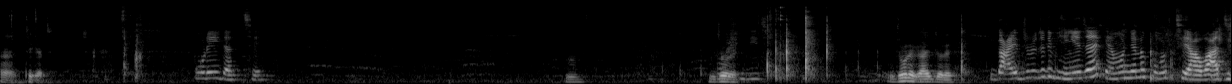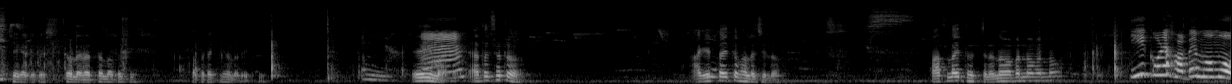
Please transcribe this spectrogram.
হ্যাঁ ঠিক আছে। পড়েই যাচ্ছে। জোরে। জোরে গায়ে জোরে। গায়ের জোরে যদি ভেঙে যায় কেমন যেন করছে আওয়াজ। ঠিক আছে বেশ তোলে এবার তোলো দেখি কতটা কি হলো দেখি। এই না। আহ, এত ছোট? আগেরটাই তো ভালো ছিল। পাতলাই তো হচ্ছে না। না আবার না আবার না কি করে হবে মোমো?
